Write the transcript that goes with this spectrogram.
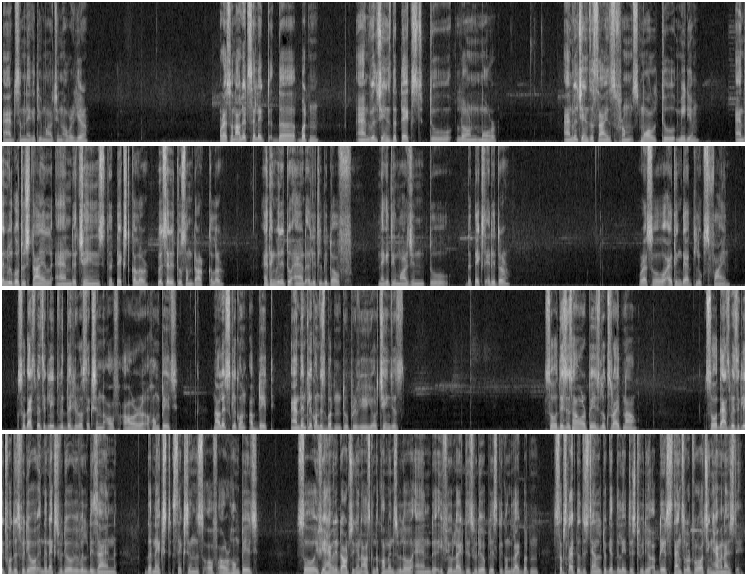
add some negative margin over here. Alright so now let's select the button and we'll change the text to learn more. And we'll change the size from small to medium. And then we'll go to style and change the text color. We'll set it to some dark color I think we need to add a little bit of negative margin to the text editor. Right so I think that looks fine. So that's basically it with the hero section of our homepage. Now let's click on update and then click on this button to preview your changes. So this is how our page looks right now. So that's basically it for this video. In the next video we will design the next sections of our home page so if you have any doubts you can ask in the comments below. And if you like this video please click on the like button. Subscribe to this channel to get the latest video updates. Thanks a lot for watching. Have a nice day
